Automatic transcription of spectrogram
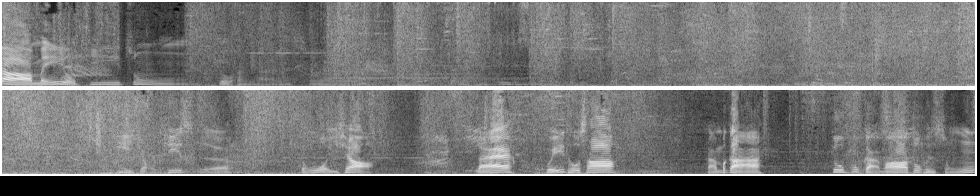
呀，没有踢中就很难受。一脚踢死，等我一下，来回头杀，敢不敢？都不敢吗？都很怂。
